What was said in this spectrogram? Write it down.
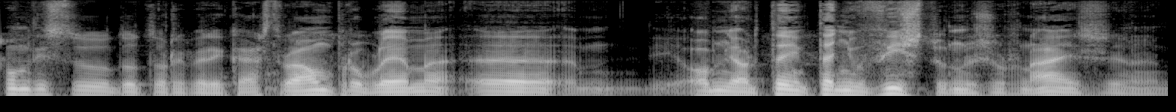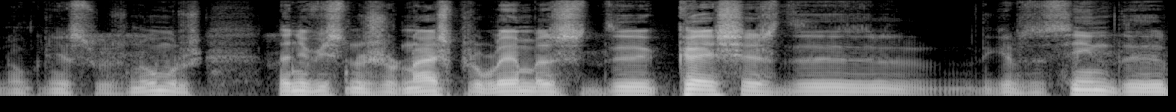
como disse o Dr. Ribeiro Castro, há um problema, ou melhor, tenho visto nos jornais, não conheço os números, tenho visto nos jornais problemas de queixas de, digamos assim, de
